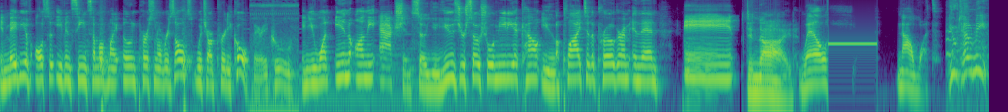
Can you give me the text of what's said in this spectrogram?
And maybe you've also even seen some of my own personal results, which are pretty cool. Very cool. And you want in on the action. So you use your social media account, you apply to the program, and then, eh, Denied. well, now what? You tell me.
